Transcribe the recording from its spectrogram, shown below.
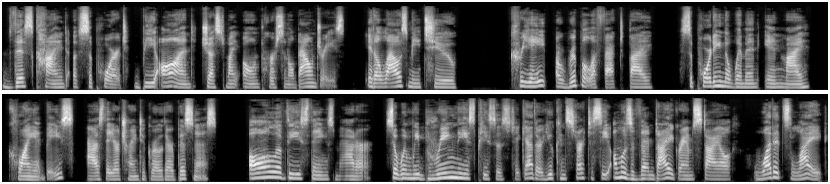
this kind of support beyond just my own personal boundaries. It allows me to create a ripple effect by supporting the women in my client base as they are trying to grow their business. All of these things matter. So when we bring these pieces together, you can start to see almost Venn diagram style what it's like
